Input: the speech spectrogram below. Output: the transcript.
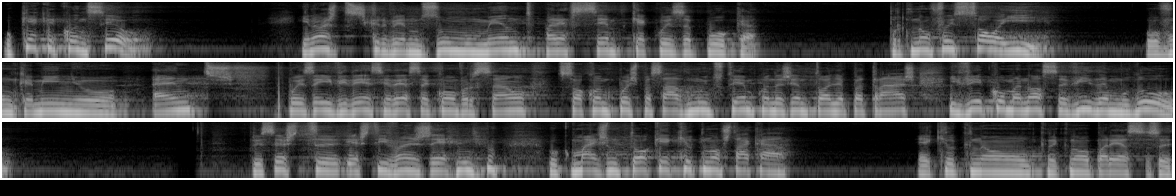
O que é que aconteceu? E nós descrevermos um momento parece sempre que é coisa pouca, porque não foi só aí. Houve um caminho antes, depois a evidência dessa conversão, só quando depois passado muito tempo, quando a gente olha para trás e vê como a nossa vida mudou. Por isso este, este Evangelho, o que mais me toca é aquilo que não está cá. É aquilo que não, que não aparece.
